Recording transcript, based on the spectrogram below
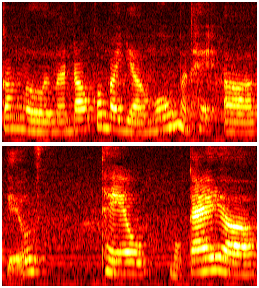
con người mà đâu có bao giờ muốn mà theo uh, kiểu theo một cái uh,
